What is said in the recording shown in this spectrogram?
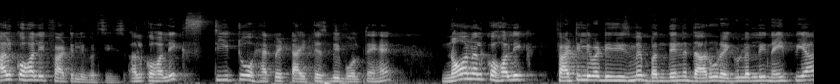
alcoholic fatty liver disease alcoholic steatohepatitis भी बोलते हैं। Non alcoholic fatty liver disease में बंदे ने दारू रेगुलरली नहीं पिया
